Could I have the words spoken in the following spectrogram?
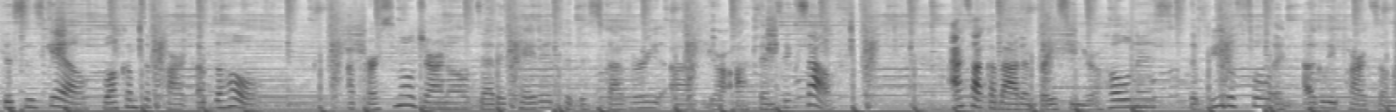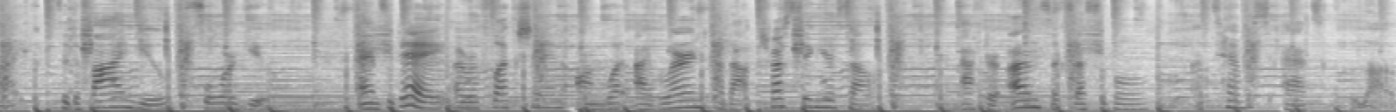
This is Gail. Welcome to Part of the Whole, a personal journal dedicated to discovery of your authentic self. I talk about embracing your wholeness, the beautiful and ugly parts alike, to define you for you. And today, a reflection on what I've learned about trusting yourself after unsuccessful attempts at love.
